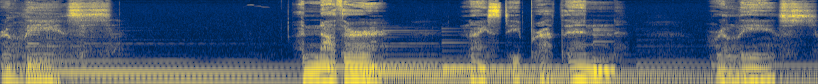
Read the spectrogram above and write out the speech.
Release. Another nice deep breath in. Release.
